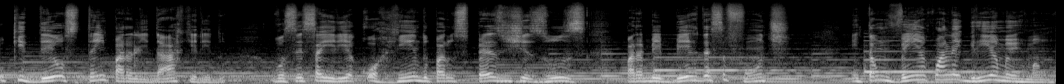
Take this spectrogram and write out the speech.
o que Deus tem para lhe dar, querido, você sairia correndo para os pés de Jesus para beber dessa fonte. Então venha com alegria, meu irmão,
